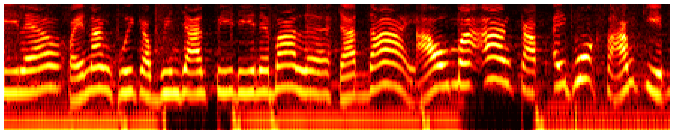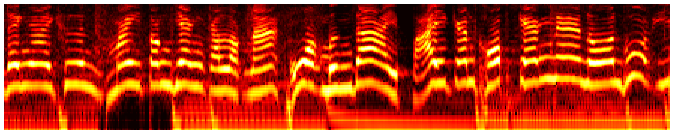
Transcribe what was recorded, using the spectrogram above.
ดีแล้ว ไปนั่งคุยกับวิญญาณปีดีในบ้านเลย จะได้ เอามาอ้างกับไอ้พวกสามกีบได้ง่ายขึ้น ไม่ต้องแย่งกันหรอกนะ พวกมึงได้ไปกันครบแก๊งแน่นอนพวกอี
